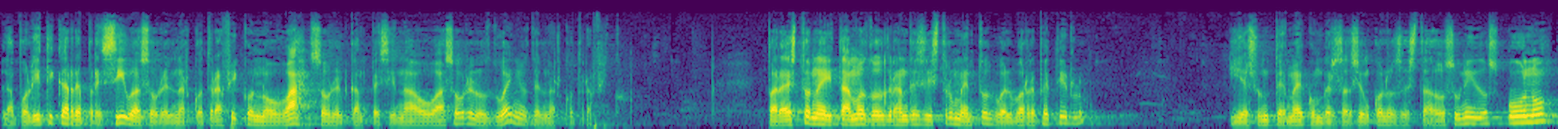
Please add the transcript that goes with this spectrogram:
la política represiva sobre el narcotráfico no va sobre el campesinado, va sobre los dueños del narcotráfico. Para esto necesitamos dos grandes instrumentos, vuelvo a repetirlo, y es un tema de conversación con los Estados Unidos. Uno,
